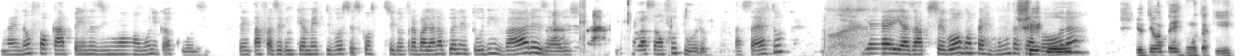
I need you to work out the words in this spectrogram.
Né? Não focar apenas em uma única coisa. Tentar fazer com que a mente de vocês consigam trabalhar na plenitude em várias áreas em relação ao futuro. Tá certo? E aí, Azaf, chegou alguma pergunta até chegou. agora? Eu tenho uma pergunta aqui.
